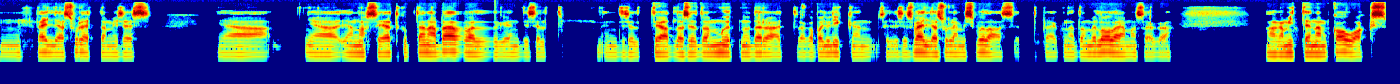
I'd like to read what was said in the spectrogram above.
mm, väljasuretamises ja, ja, ja noh, see jätkub tänapäevalgi endiselt endiselt teadlased on mõõtnud ära, et väga palju liike on sellises väljasuremisvõlas, et praegu nad on veel olemas, aga, aga mitte enam kauaks.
